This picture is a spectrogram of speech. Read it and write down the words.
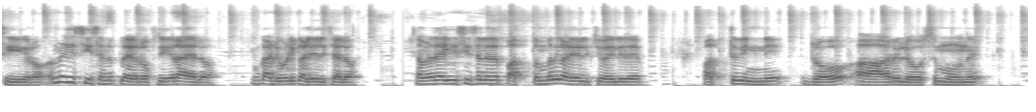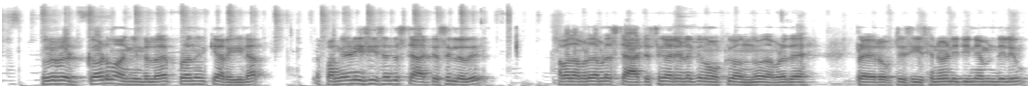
zero നമ്മൾ ഈ സീസണിൽ പ്ലെയർ ഓഫ് ദി ഇയർ ആയാലോ? നമുക്ക് അടിപൊളി കളി കളിച്ചാലോ? നമ്മളിത് ഈ സീസണിൽ ഇത് പത്തൊമ്പത് കളി കളിച്ചു. അതിൽ ഇത് പത്ത് വിന്ന് ഡ്രോ ആറ് ലോസ് മൂന്ന്. ഒരു റെഡ് കാർഡ് വാങ്ങിയിട്ടുണ്ടല്ലോ. എപ്പോഴാണെന്ന് എനിക്ക് അറിയില്ല അപ്പം അങ്ങനെയാണ് ഈ സീസണിന്റെ സ്റ്റാറ്റസ് ഉള്ളത്. അപ്പോൾ നമ്മൾ നമ്മുടെ സ്റ്റാറ്റസ് കാര്യങ്ങളൊക്കെ നോക്കി വന്നു. നമ്മളിത് പ്ലെയർ ഓഫ് ദി സീസണിന് വേണ്ടിയിട്ട് ഇനി എന്തെങ്കിലും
